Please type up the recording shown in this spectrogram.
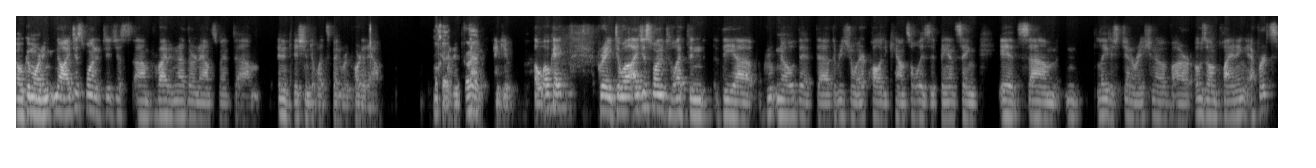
Oh, good morning. No, I just wanted to just um, provide another announcement um, in addition to what's been reported out. Okay, go ahead. Thank you. Oh, okay, great. Well, I just wanted to let the, the uh, group know that uh, the Regional Air Quality Council is advancing its um, latest generation of our ozone planning efforts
